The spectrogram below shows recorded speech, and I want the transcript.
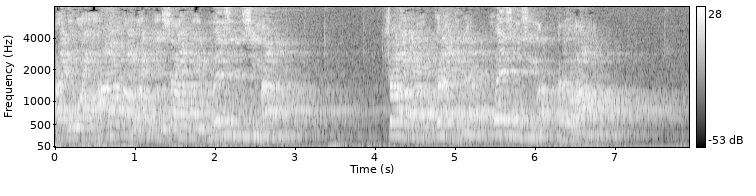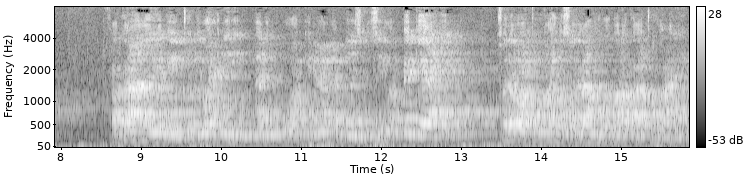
aliwahama wake zake mwezi mzima shahra kamila mwezi mzima amewahama fakana yabitu liwahdihi alikuwa akilala mwezi mzima peke yake salawatullahi wasalamu wa barakatuhu alayhi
